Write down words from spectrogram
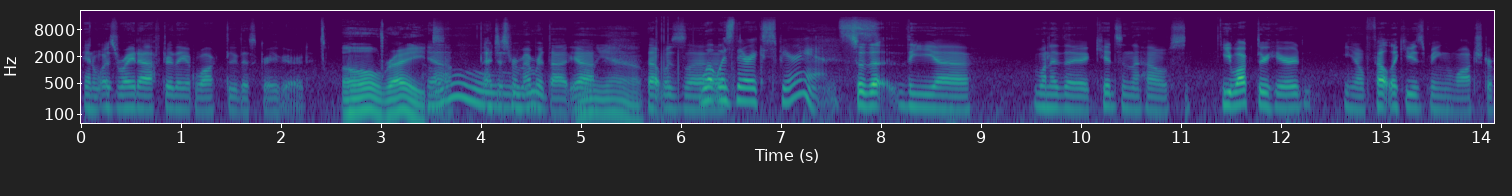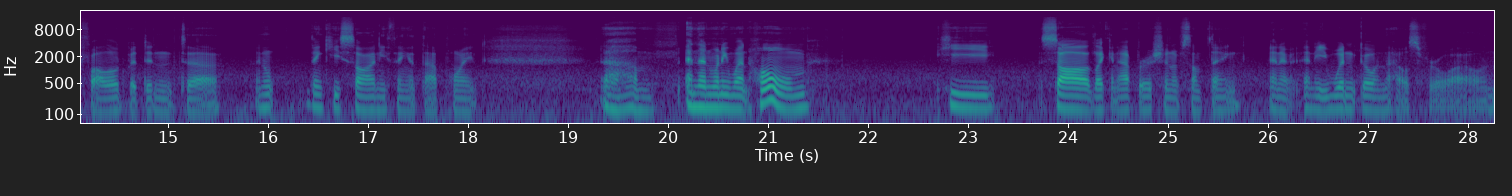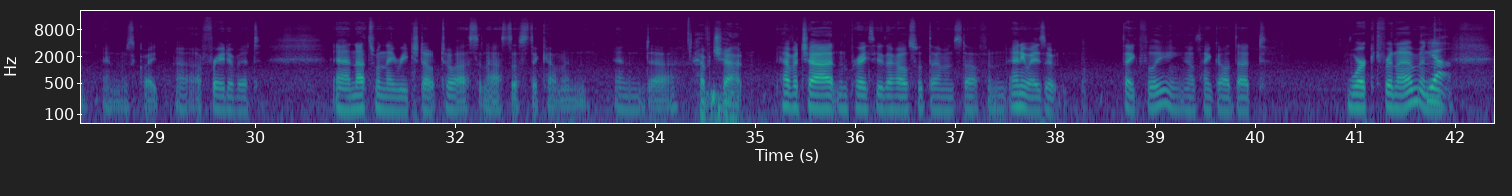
and it was right after they had walked through this graveyard. oh right Yeah, I just remembered that. Yeah, oh, yeah that was. Uh, what was their experience So the the uh, one of the kids in the house, he walked through here, you know, felt like he was being watched or followed, but didn't. Uh, I don't think he saw anything at that point. Um, and then when he went home, he saw like an apparition of something, and it, and he wouldn't go in the house for a while, and and was quite uh, afraid of it. And that's when they reached out to us and asked us to come and and uh, have a chat have a chat and pray through the house with them and stuff. And anyways, it thankfully, you know, thank God that worked for them and yeah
